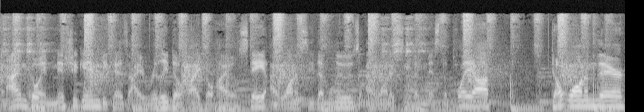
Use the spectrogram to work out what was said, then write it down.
And I'm going Michigan because I really don't like Ohio State. I want to see them lose. I want to see them miss the playoff. Don't want them there.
